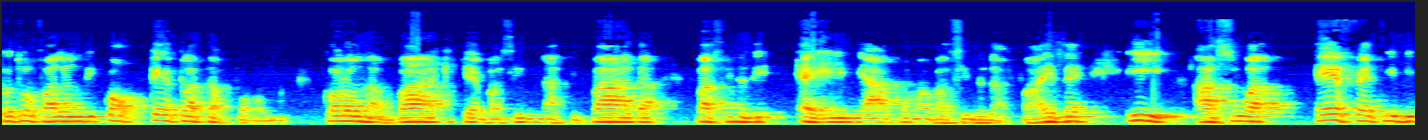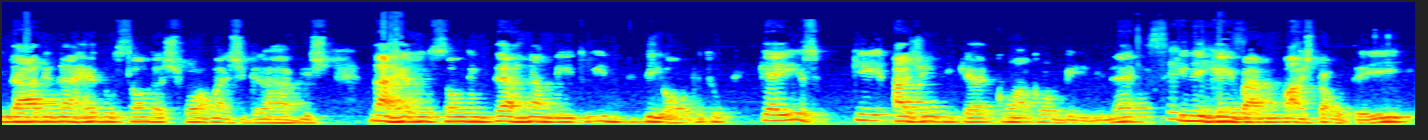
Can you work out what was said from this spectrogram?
eu estou falando de qualquer plataforma. Coronavac, que é vacina inativada, vacina de RNA, como a vacina da Pfizer, e a sua efetividade na redução das formas graves, na redução de internamento e de óbito, que é isso que a gente quer com a Covid, né? Que ninguém vá mais para a UTI,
